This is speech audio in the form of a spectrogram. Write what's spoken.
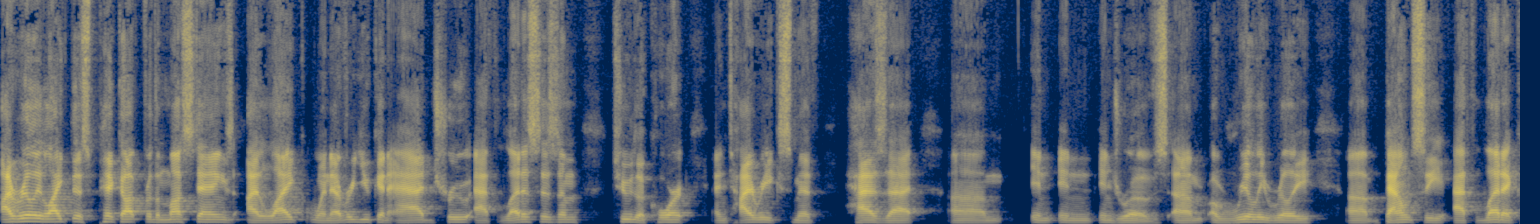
I really like this pickup for the Mustangs. I like whenever you can add true athleticism to the court, and Tyreek Smith has that um, in in in droves. Um, a really really uh, bouncy, athletic,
